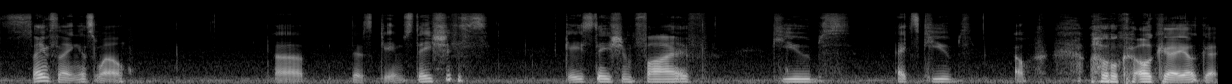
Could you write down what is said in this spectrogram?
same thing as well. Uh, there's game stations. Game Station 5, cubes, X cubes. Oh, oh, okay, okay.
